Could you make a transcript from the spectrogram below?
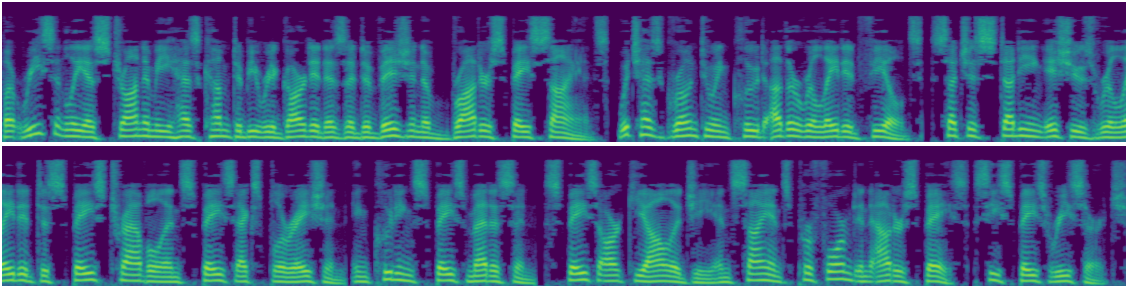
but recently astronomy has come to be regarded as a division of broader space science, which has grown to include other related fields, such as studying issues related to space travel and space exploration including space medicine, space archaeology and science performed in outer space see space research.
